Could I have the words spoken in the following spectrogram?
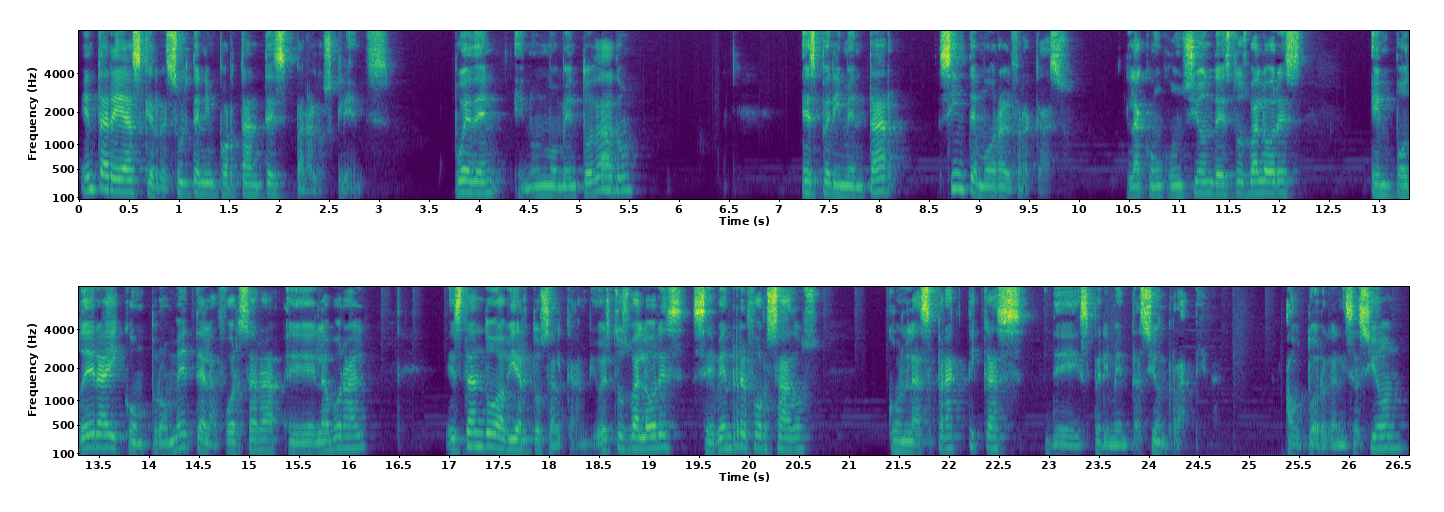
en tareas que resulten importantes para los clientes. Pueden, en un momento dado, experimentar sin temor al fracaso. La conjunción de estos valores empodera y compromete a la fuerza eh, laboral estando abiertos al cambio. Estos valores se ven reforzados con las prácticas de experimentación rápida, autoorganización,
